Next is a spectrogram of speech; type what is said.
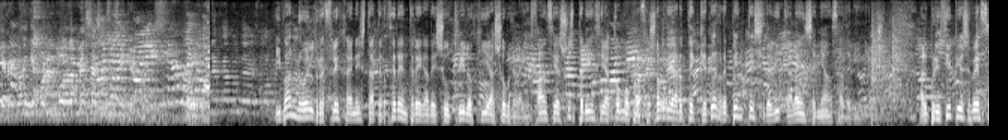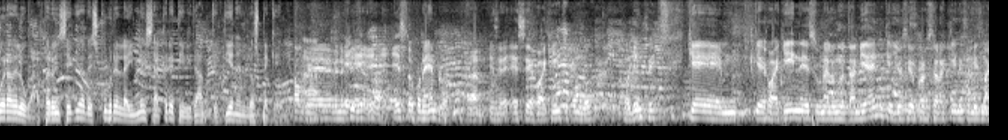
que recogen que ponen en su sitio. Iván Noel refleja en esta tercera entrega de su trilogía sobre la infancia su experiencia como profesor de arte que de repente se dedica a la enseñanza de niños. Al principio se ve fuera de lugar, pero enseguida descubre la inmensa creatividad que tienen los pequeños. Eh, eh, esto, por ejemplo, ah, ese, Joaquín, supongo, Joaquín, sí, que, que, Joaquín es un alumno también, que yo soy profesor aquí en esa misma,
